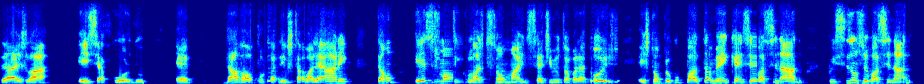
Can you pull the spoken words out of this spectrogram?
traz lá esse acordo, é, dava a oportunidade deles trabalharem. Então, esses matriculados, que são mais de 7 mil trabalhadores, eles estão preocupados também, querem ser vacinados, precisam ser vacinados.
